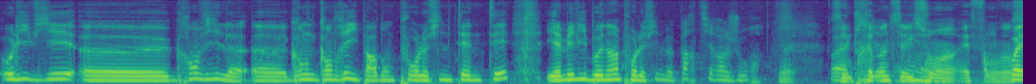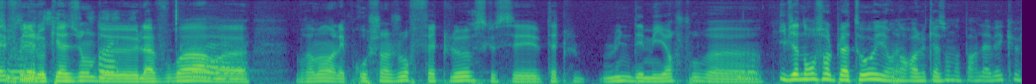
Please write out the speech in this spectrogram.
Olivier euh, Granville, euh, Grand- Gandry pardon, pour le film TNT, et Amélie Bonin pour le film Partir un jour. Ouais. C'est une très bonne sélection, hein, F11. hein. Ouais, si vous avez l'occasion de la voir Ouais. euh, vraiment dans les prochains jours, faites-le parce que c'est peut-être l'une des meilleures, je trouve. euh, Ils viendront sur le plateau et on Ouais. aura l'occasion d'en parler avec eux.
